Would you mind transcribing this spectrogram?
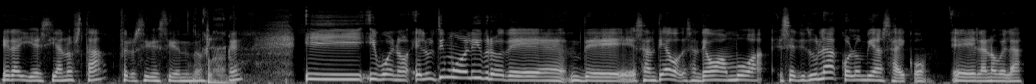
Era y es, ya no está, pero sigue siendo. Claro. ¿eh? Y, y bueno, el último libro de, de Santiago, de Santiago Gamboa, se titula Colombian Psycho, eh, la novela.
